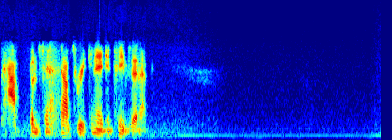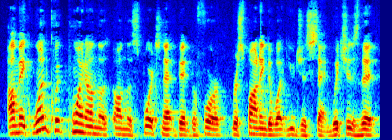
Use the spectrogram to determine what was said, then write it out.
happens to have three Canadian teams in it. I'll make one quick point on the on the Sportsnet bit before responding to what you just said, which is that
